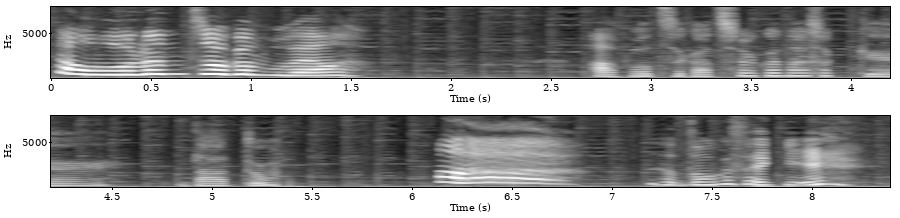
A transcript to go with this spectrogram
나 오른쪽은 뭐야? 아버지가 출근하셨길 나도 아, 여동생이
